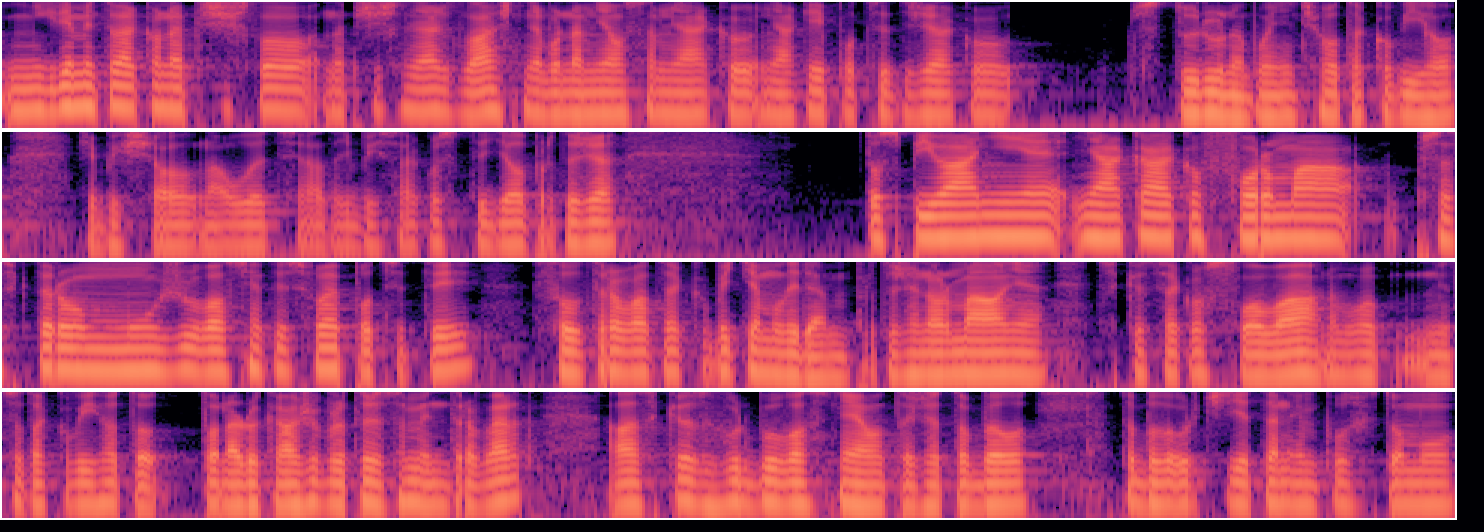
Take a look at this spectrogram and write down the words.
nikdy mi to jako nepřišlo, nepřišlo nějak zvláštně, nebo neměl jsem nějako, nějaký pocit, že jako studu nebo něčeho takového, že bych šel na ulici a teď bych se jako styděl, protože to zpívání je nějaká jako forma, přes kterou můžu vlastně ty svoje pocity filtrovat jakoby těm lidem, protože normálně skrz jako slova nebo něco takového to, to nedokážu, protože jsem introvert, ale skrz hudbu vlastně jo, takže to byl, to byl určitě ten impuls k tomu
